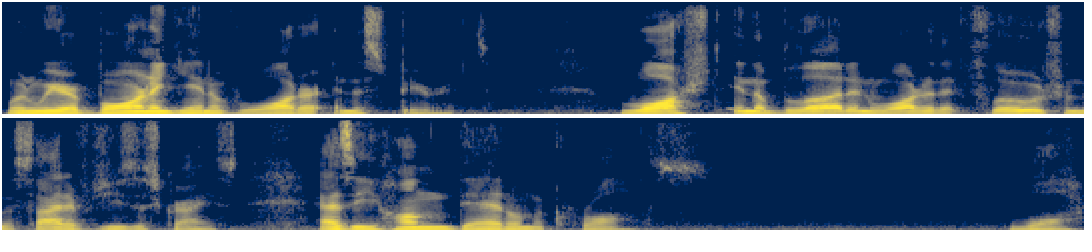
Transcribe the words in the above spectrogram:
When we are born again of water and the Spirit, washed in the blood and water that flowed from the side of Jesus Christ as he hung dead on the cross. Washed.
